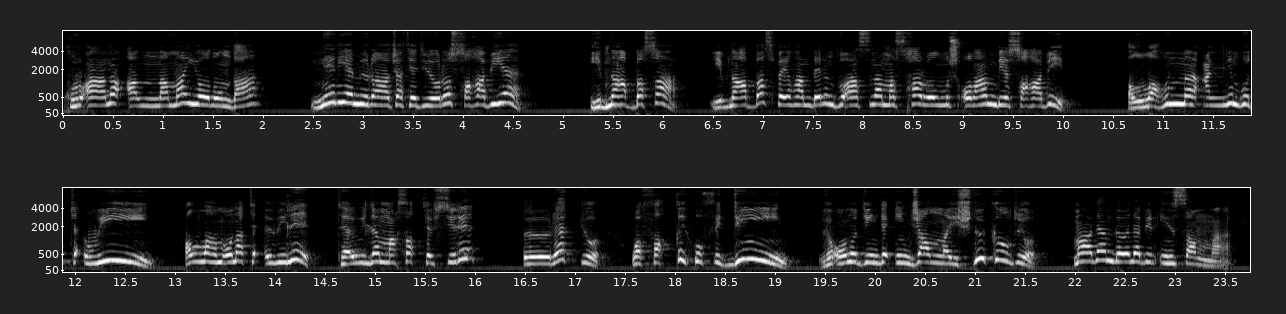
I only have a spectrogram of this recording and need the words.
Kur'an'ı anlama yolunda nereye müracaat ediyoruz? Sahabiye. İbn Abbas'a. İbn Abbas peygamberin duasına mazhar olmuş olan bir sahabi. Allahümme allimhu te'vil. Allah'ım ona tevili, tevilden maksat tefsiri öğret diyor. Ve fakkihu din. Ve onu dinde ince anlayışlı kıl diyor. Madem böyle bir insan var.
